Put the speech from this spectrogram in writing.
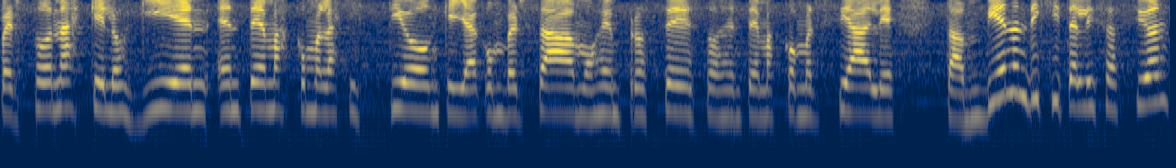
personas que los guíen en temas como la gestión, que ya conversamos, en procesos, en temas comerciales, también en digitalización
